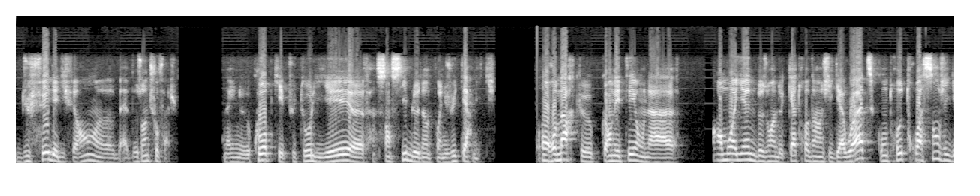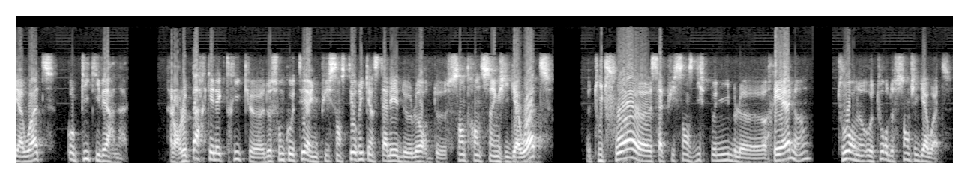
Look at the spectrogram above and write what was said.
du fait des différents euh, bah, besoins de chauffage. On a une courbe qui est plutôt liée, euh, enfin, sensible d'un point de vue thermique. On remarque qu'en été, on a en moyenne besoin de 80 gigawatts contre 300 gigawatts au pic hivernal. Alors le parc électrique euh, de son côté a une puissance théorique installée de l'ordre de 135 gigawatts. Toutefois, sa puissance disponible réelle hein, tourne autour de 100 gigawatts.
